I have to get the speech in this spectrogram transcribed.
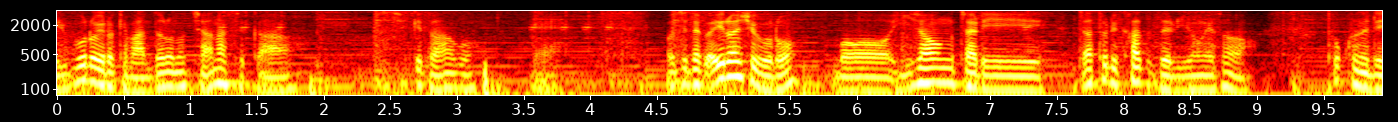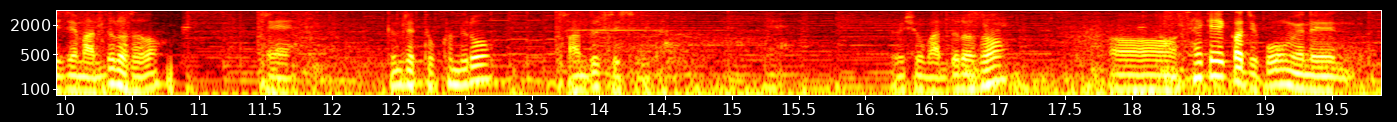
일부러 이렇게 만들어 놓지 않았을까 싶기도 하고. 예. 어찌됐건 이런 식으로 뭐 2성짜리 짜투리 카드들을 이용해서 토큰을 이제 만들어서 예. 금색 토큰으로 만들 수 있습니다. 예. 이런 식으로 만들어서 어, 3개까지 모으면은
